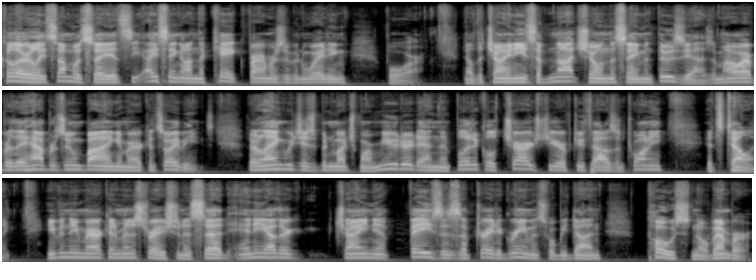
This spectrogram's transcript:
Clearly, some would say it's the icing on the cake farmers have been waiting for. Now, the Chinese have not shown the same enthusiasm. However, they have resumed buying American soybeans. Their language has been much more muted, and the political charged year of 2020, it's telling. Even the American administration has said any other China phases of trade agreements will be done post November.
